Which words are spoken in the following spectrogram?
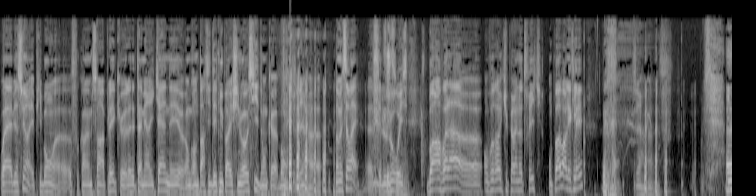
Ouais, bien sûr. Et puis bon, euh, faut quand même se rappeler que la dette américaine est euh, en grande partie détenue par les Chinois aussi. Donc euh, bon, je veux dire, euh, non mais c'est vrai. euh, C'est le jour où ils... bon alors voilà, euh, on voudrait récupérer notre fric. On peut avoir les clés. Bon, je veux dire, euh,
